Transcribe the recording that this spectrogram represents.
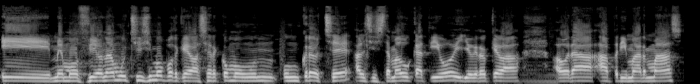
y me emociona muchísimo porque va a ser como un, un crochet al sistema educativo y yo creo que va ahora a primar más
